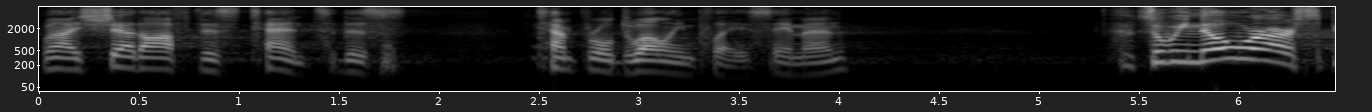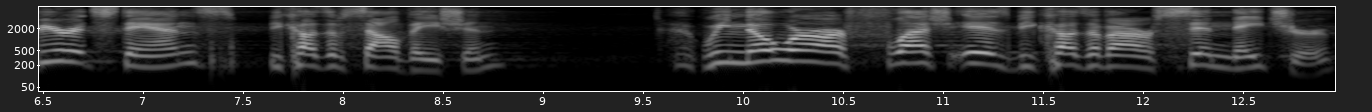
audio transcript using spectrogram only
when I shed off this tent, this temporal dwelling place. Amen. So we know where our spirit stands because of salvation. We know where our flesh is because of our sin nature.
